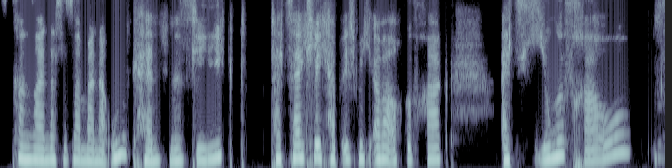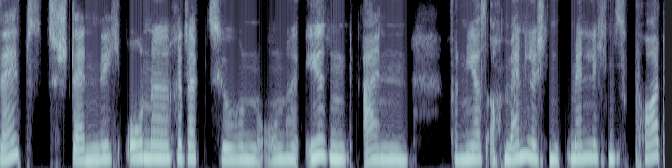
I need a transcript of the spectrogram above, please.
Es kann sein, dass es an meiner Unkenntnis liegt. Tatsächlich habe ich mich aber auch gefragt, als junge Frau selbstständig, ohne Redaktion, ohne irgendeinen von mir aus auch männlichen, männlichen Support,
